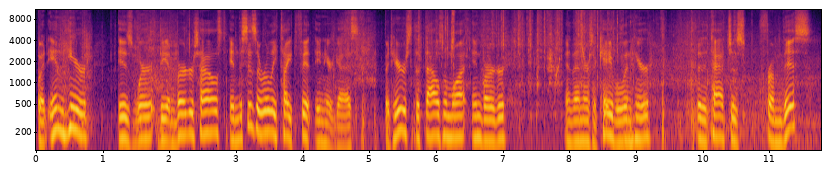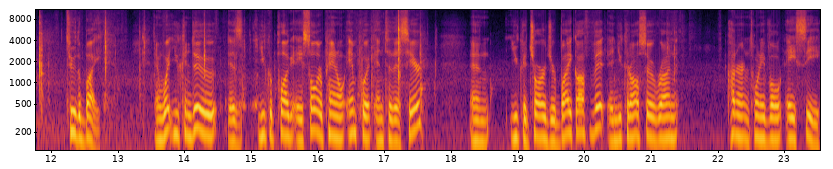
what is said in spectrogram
But in here, is where the inverter's housed. And this is a really tight fit in here, guys. But here's the 1000 watt inverter. And then there's a cable in here that attaches from this to the bike. And what you can do is you could plug a solar panel input into this here. And you could charge your bike off of it. And you could also run 120 volt AC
